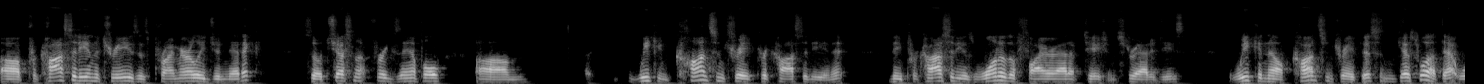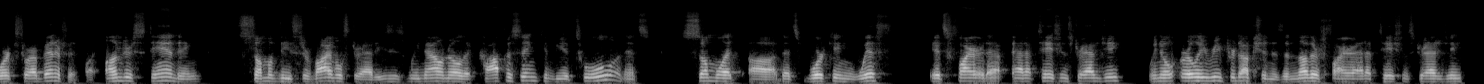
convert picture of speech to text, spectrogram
Uh, precocity in the trees is primarily genetic. So chestnut, for example, um, we can concentrate precocity in it. The precocity is one of the fire adaptation strategies we can now concentrate this, and guess what? That works to our benefit. By understanding some of these survival strategies, we now know that coppicing can be a tool, and it's somewhat uh, that's working with its fire adap- adaptation strategy. We know early reproduction is another fire adaptation strategy.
